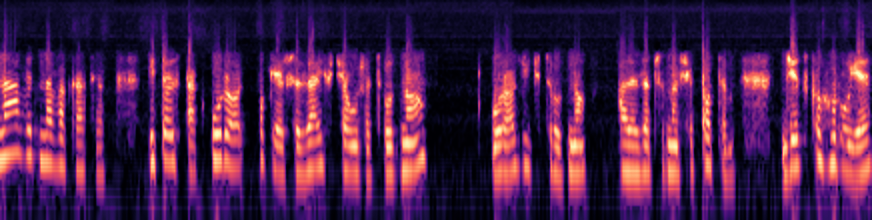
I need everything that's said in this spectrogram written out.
nawet na wakacjach. I to jest tak, uro- po pierwsze, zajść w ciążę trudno, urodzić trudno, ale zaczyna się potem. Dziecko choruje,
